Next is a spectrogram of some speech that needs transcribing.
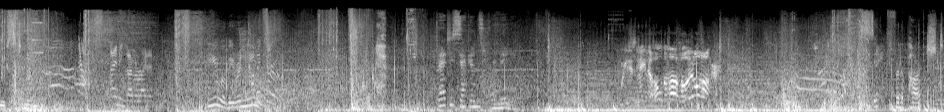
use to me. Timing's overrated. You will be renewed. 30 seconds remaining. We just need to hold them off a little longer. Sick for the parched.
